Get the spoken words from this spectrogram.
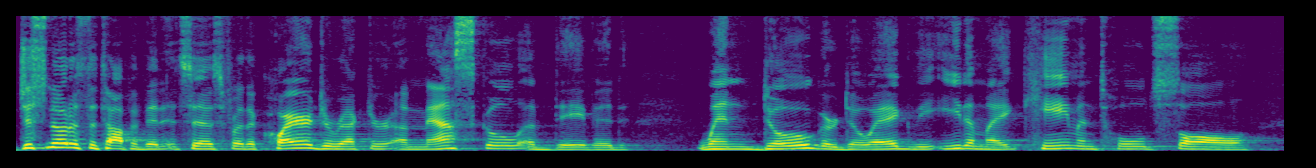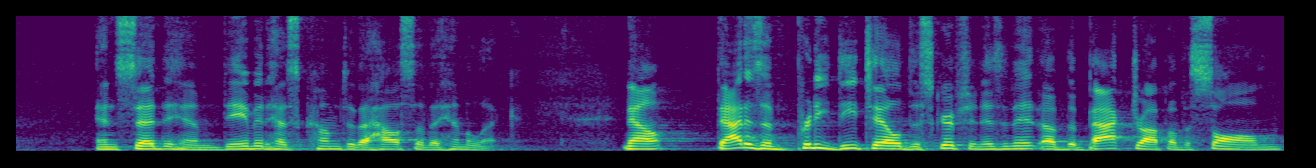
Just notice the top of it. It says, For the choir director, a maskil of David, when Dog or Doeg the Edomite came and told Saul and said to him, David has come to the house of Ahimelech. Now, that is a pretty detailed description, isn't it, of the backdrop of a psalm.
